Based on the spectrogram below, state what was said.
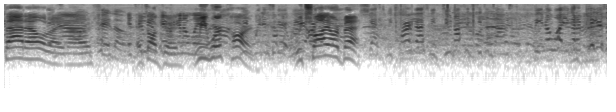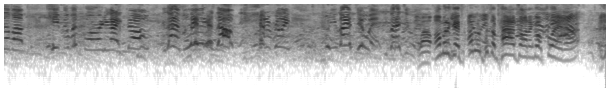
fat L right now. okay though. It's all good. We work hard. We, win in spirit. We are try our best. best. Yes, we try our best. We do not succeed sometimes. But you know what? You gotta pick yourself up, keep moving forward. You gotta go. You gotta believe in yourself. You gotta really, but you gotta do it. You gotta do it. Wow, I'm gonna get, I'm gonna put some pads on and go play now.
